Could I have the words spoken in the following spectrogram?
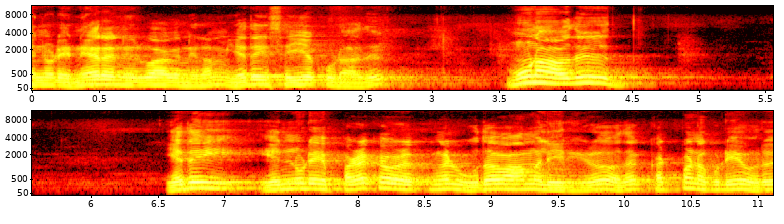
என்னுடைய நேர நிர்வாக நிலம் எதை செய்யக்கூடாது? மூணாவது எதை என்னுடைய பழக்க வழக்கங்கள் உதவாமல் இருக்கிறதோ அதை கட் பண்ணக்கூடிய ஒரு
